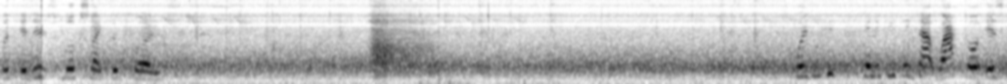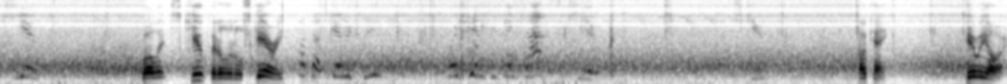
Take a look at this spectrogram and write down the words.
But it just looks like they're closed. Wait, and if you think that raptor is cute. Well, it's cute but a little scary. Not that scary to me. Wait, if you think that's cute. It's cute. Okay. Here we are.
